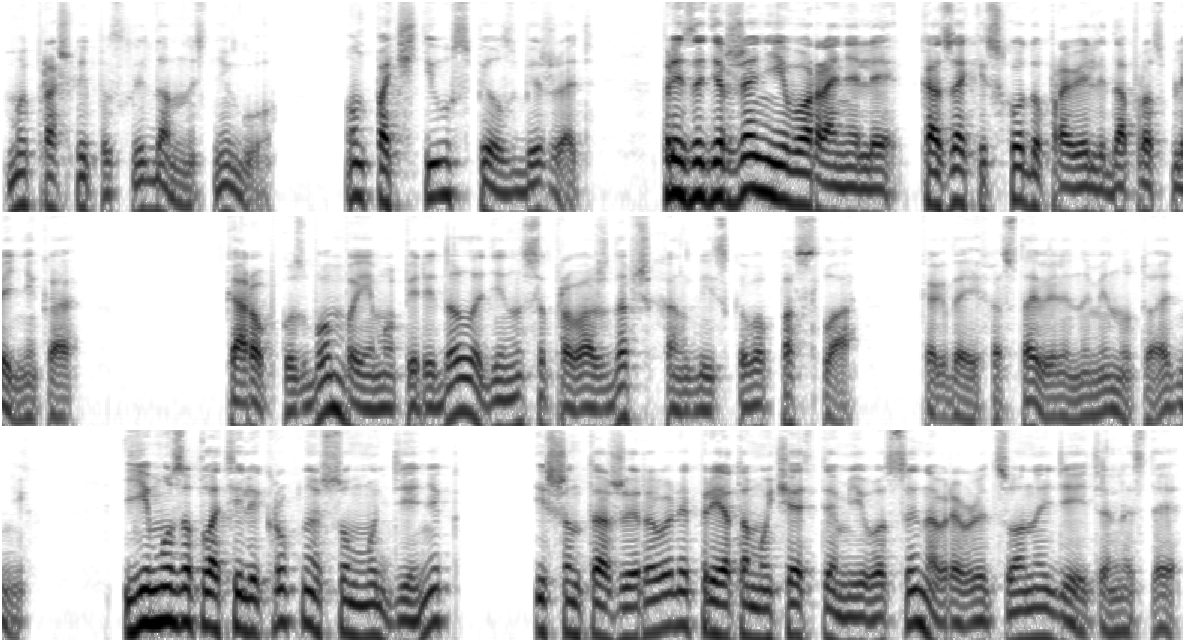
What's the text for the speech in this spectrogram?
Мы прошли по следам на снегу. Он почти успел сбежать. При задержании его ранили. Казаки сходу провели допрос пленника. Коробку с бомбой ему передал один из сопровождавших английского посла, когда их оставили на минуту одних. Ему заплатили крупную сумму денег и шантажировали при этом участием его сына в революционной деятельности.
